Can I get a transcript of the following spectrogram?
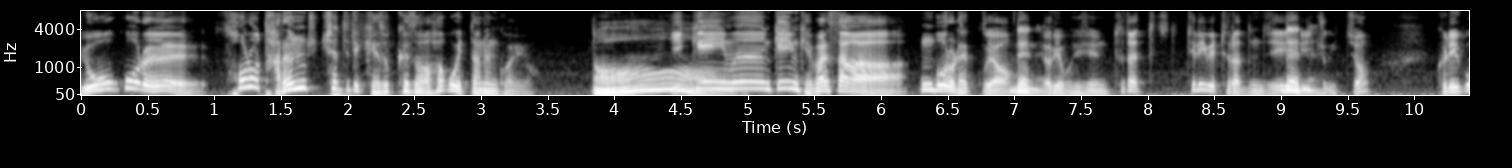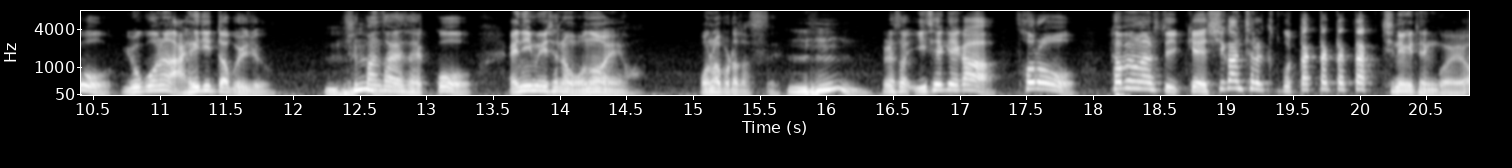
요거를 서로 다른 주체들이 계속해서 하고 있다는 거예요. 어. 이 게임은 게임 개발사가 홍보를 했고요. 네네. 여기 보시는 트라, 트리뷰트라든지. 이쪽 있죠. 그리고 요거는 IDW 음흠. 출판사에서 했고 애니메이션은 워너예요. 워너브라더스. 음흠. 그래서 이 세 개가 서로 협용할 수 있게 시간차를 두고 딱딱딱딱 진행이 된 거예요.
